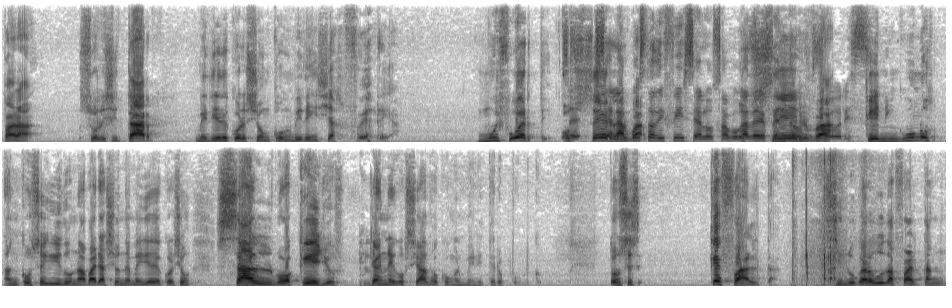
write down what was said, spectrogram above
para solicitar medidas de corrección con evidencias férreas. Muy fuerte. Observa, se, le ha puesto difícil a los abogados observa que ninguno han conseguido una variación de medida de corrección, salvo aquellos que han negociado con el Ministerio Público. Entonces, ¿qué falta? Sin lugar a dudas faltan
